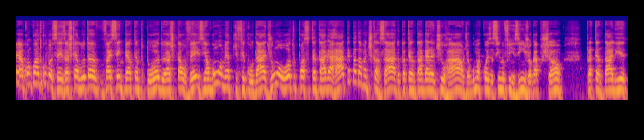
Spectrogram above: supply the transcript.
É, eu concordo com vocês. Acho que a luta vai ser em pé o tempo todo. Eu acho que talvez, em algum momento de dificuldade, um ou outro possa tentar agarrar, até para dar uma descansada, para tentar garantir o round, alguma coisa assim no finzinho, jogar para o chão, para tentar ali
